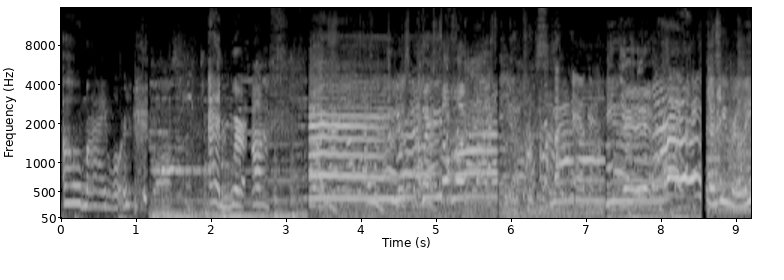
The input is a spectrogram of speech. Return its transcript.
Oh my lord. And we're off. Does he really?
